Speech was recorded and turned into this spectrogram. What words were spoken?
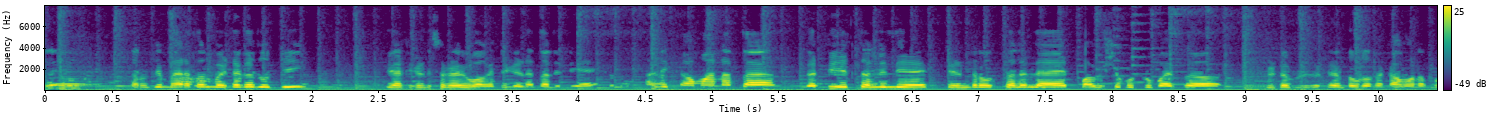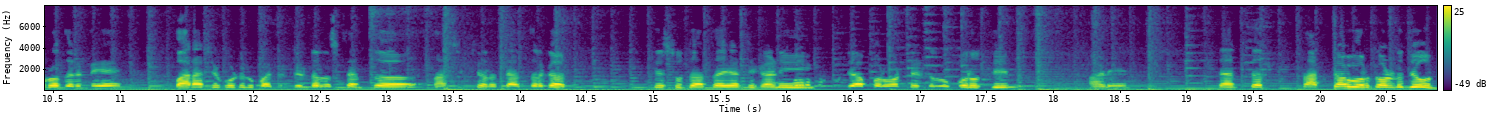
कारण ती मॅरेथॉन बैठकच होती. ती या ठिकाणी सगळ्या विभागाची घेण्यात आलेली आहे. आणि कामांना आता गती येत चाललेली आहे. टेंडर होत चाललेले आहेत. बावीसशे कोटी रुपयाचं पीडब्ल्यूचं टेंडर होतं कामांना सुरुवात झालेली आहे. बाराशे कोटी रुपयाचं टेंडर रस्त्यांचं नाशिक शहराच्या अंतर्गत. ते सुद्धा आता या ठिकाणी उद्या परवा टेंडर ओपन होतील. आणि त्यानंतर तात्काळ वर्कआउट देऊन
